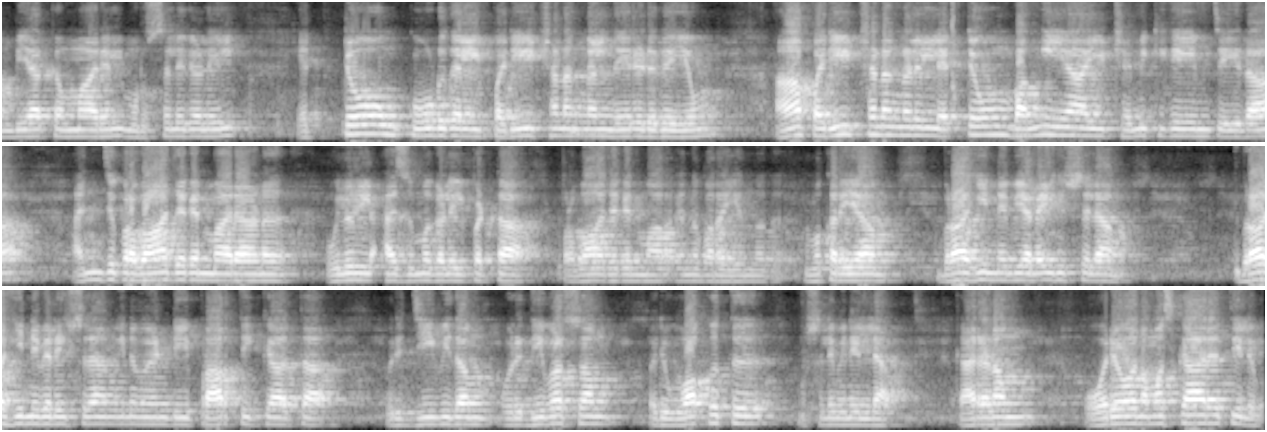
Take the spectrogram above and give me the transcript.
അമ്പിയാക്കന്മാരിൽ മുർസലുകളിൽ ഏറ്റവും കൂടുതൽ പരീക്ഷണങ്ങൾ നേരിടുകയും ആ പരീക്ഷണങ്ങളിൽ ഏറ്റവും ഭംഗിയായി ക്ഷമിക്കുകയും ചെയ്ത അഞ്ച് പ്രവാചകന്മാരാണ് ഉലുൽ അസുമകളിൽപ്പെട്ട പ്രവാചകന്മാർ എന്ന് പറയുന്നത്. നമുക്കറിയാം ഇബ്രാഹിം നബി അലൈഹിസ്സലാം ഇബ്രാഹിം നബി അലൈഹി ഇസ്ലാമിന് വേണ്ടി പ്രാർത്ഥിക്കാത്ത ഒരു ജീവിതം ഒരു ദിവസം ഒരു വക്കത്ത് മുസ്ലിമിനില്ല. കാരണം ഓരോ നമസ്കാരത്തിലും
